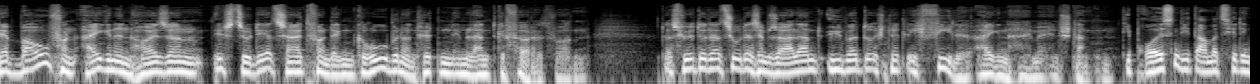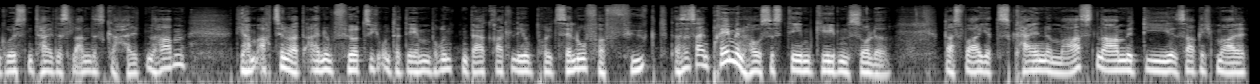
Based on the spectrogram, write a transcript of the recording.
Der Bau von eigenen Häusern ist zu der Zeit von den Gruben und Hütten im Land gefördert worden. Das führte dazu, dass im Saarland überdurchschnittlich viele Eigenheime entstanden. Die Preußen, die damals hier den größten Teil des Landes gehalten haben, die haben 1841 unter dem berühmten Bergrat Leopold Sello verfügt, dass es ein Prämienhaussystem geben solle. Das war jetzt keine Maßnahme, die, sag ich mal,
